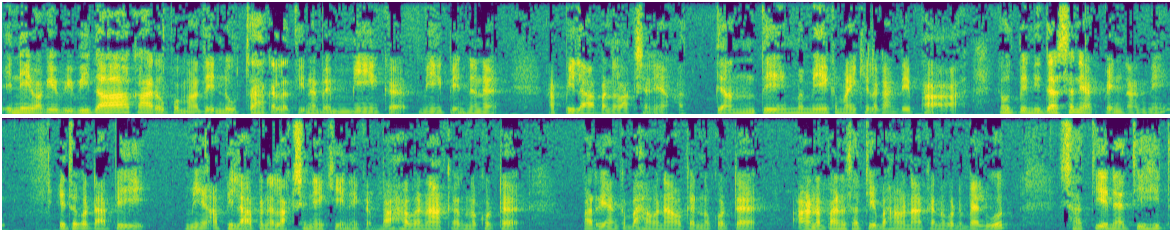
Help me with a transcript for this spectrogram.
එන්නේ වගේ විවිධාකාර උපමා දෙන්න උත්සාහ කරලා තියෙන හැබැයි මේක මේ පෙන්නන අපිලාපන ලක්ෂණය අත්‍යන්තයෙන්ම මේකමයි කියලා ගන්න එපා. නමුත් මේ නිදර්ශනයක් පෙන්වන්නේ එතකොට අපි මේ අපිලාපන ලක්ෂණය කියන එක භාවනා කරනකොට පරියංක භාවනාව කරනකොට ආනපාන සතිය භාවනා කරනකොට බැලුවොත් සතිය නැති හිත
